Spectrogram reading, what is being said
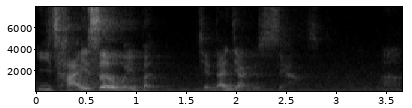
以财色为本，简单讲就是这样子。啊，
